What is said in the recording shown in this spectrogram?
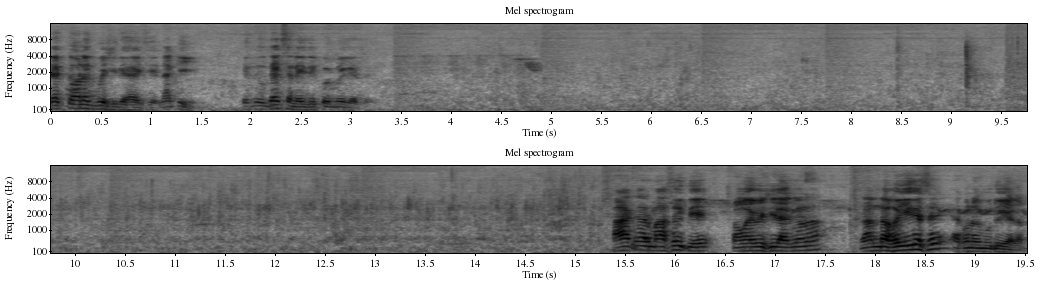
দেখতে অনেক বেশি দেখাইছে, নাকি? কিন্তু দেখছেন এই যে কমে গেছে। শাক আর মাছ হইতে সময় বেশি লাগল না। রান্না হয়ে গেছে এখন আমি উঠে গেলাম।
